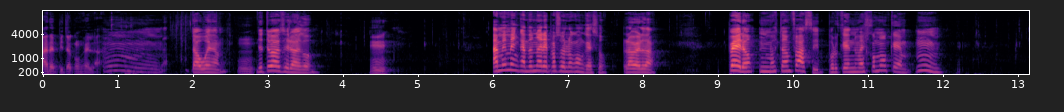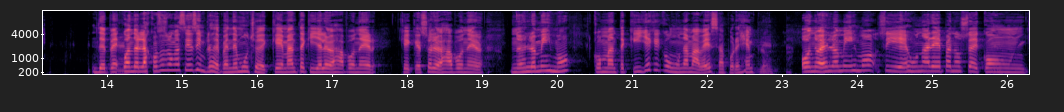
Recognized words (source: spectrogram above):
arepita congelada. Mm, está buena. Mm. Yo te voy a decir algo. Mm. A mí me encanta una arepa solo con queso, la verdad. Pero no es tan fácil, porque no es como que... mm, depe- Cuando las cosas son así de simples, depende mucho de qué mantequilla le vas a poner, qué queso le vas a poner. No es lo mismo con mantequilla que con una mavesa, por ejemplo. O no es lo mismo si es una arepa, no sé, con...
